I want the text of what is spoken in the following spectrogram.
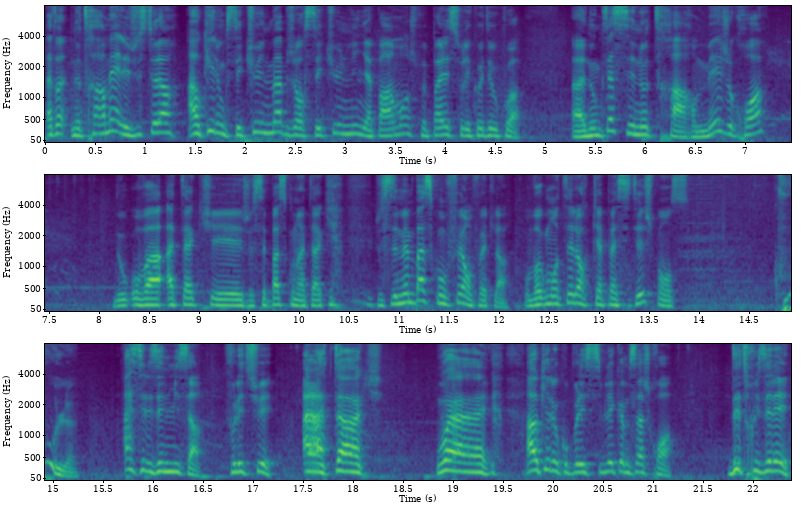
Attends, notre armée, elle est juste là. Ah, ok, donc c'est qu'une map, genre c'est qu'une ligne. Apparemment, je peux pas aller sur les côtés ou quoi. Euh, donc ça, c'est notre armée, je crois. Donc on va attaquer... Je sais pas ce qu'on attaque. je sais même pas ce qu'on fait, en fait, là. On va augmenter leur capacité, je pense. Cool Ah, c'est les ennemis, ça Faut les tuer. À l'attaque Ouais Ah ok, donc on peut les cibler comme ça, je crois. Détruisez-les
